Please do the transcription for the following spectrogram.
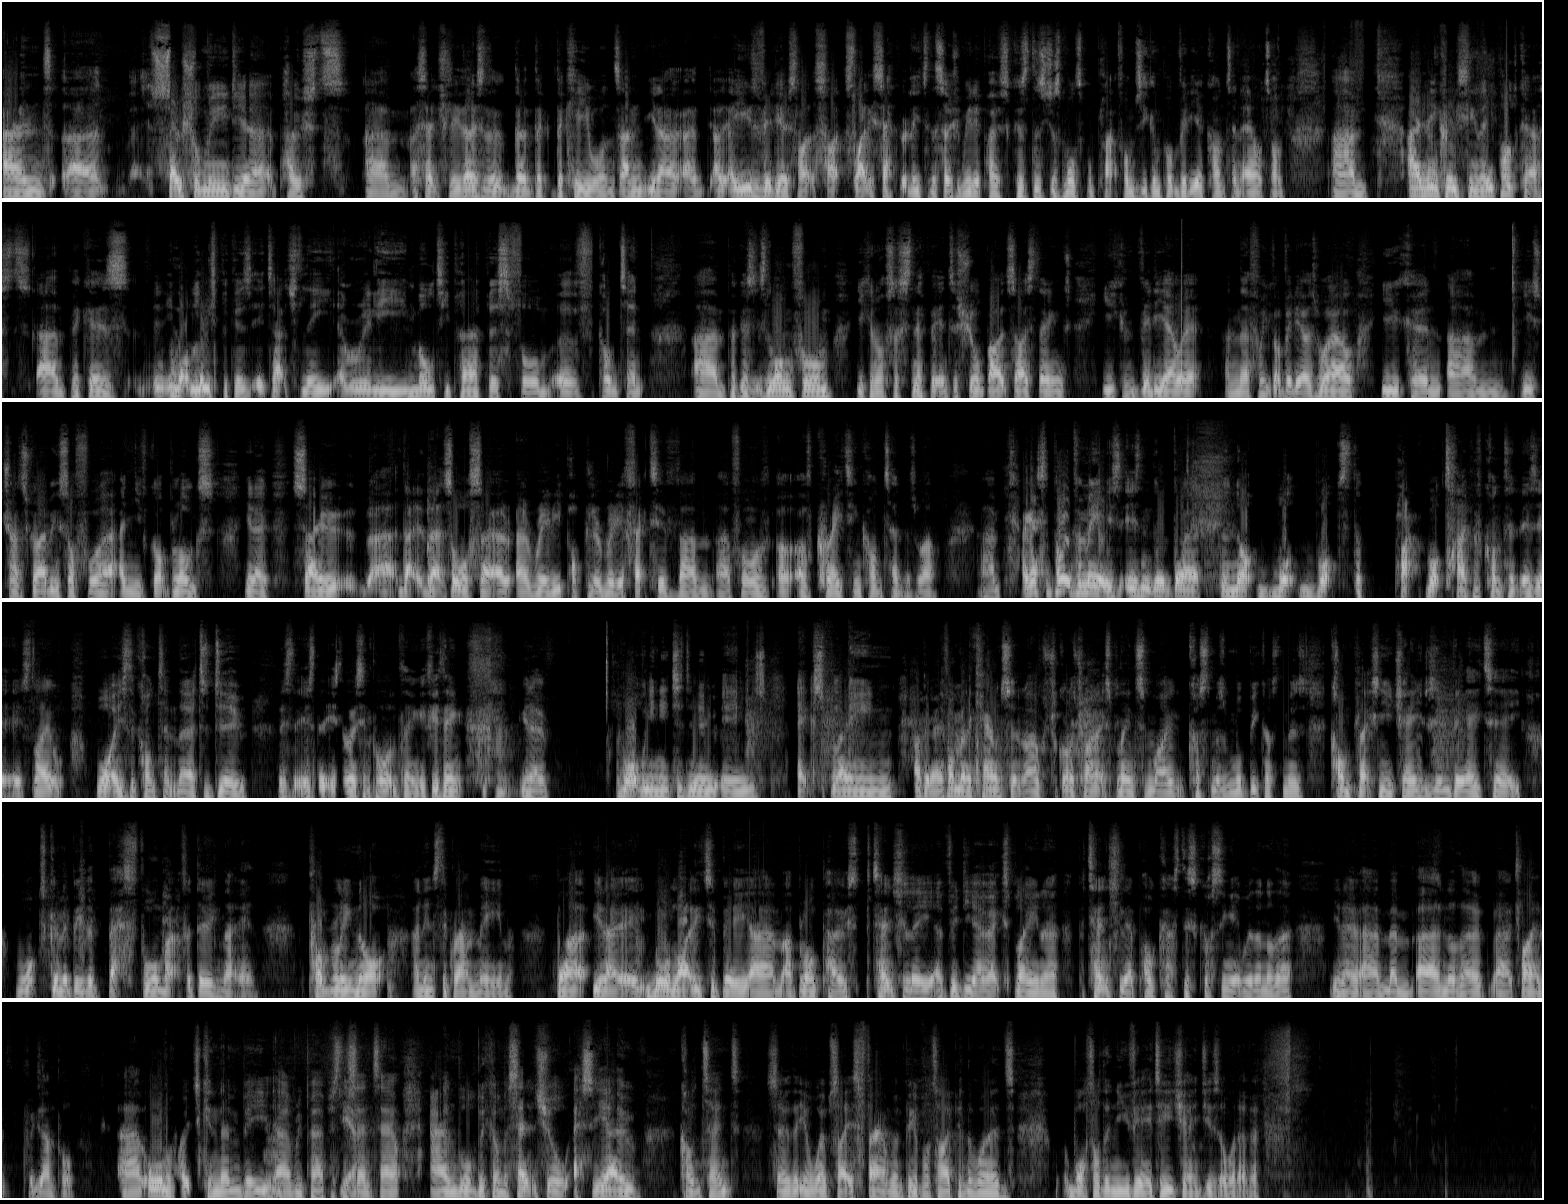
and uh, social media posts um, essentially, those are the, the, the, key ones. And, you know, I, I use video slightly separately to the social media posts because there's just multiple platforms you can put video content out on. Um, and increasingly podcasts, uh, because, not least because it's actually a really multi purpose form of content. Um, because it's long form, you can also snip it into short bite sized things, you can video it and therefore you've got video as well. You can um, use transcribing software, and you've got blogs. You know, so uh, that, that's also a, a, really popular, really effective um, uh, form of, of, creating content as well. Um, I guess the point for me is isn't the, the, the not what what's the what type of content is it? It's like what is the content there to do is is the, is the most important thing. If you think, mm-hmm. you know, what we need to do is explain. I don't know if I'm an accountant and I've got to try and explain to my customers and would be customers complex new changes in VAT. What's going to be the best format for doing that in? Probably not an Instagram meme, but you know, more likely to be um, a blog post, potentially a video explainer, potentially a podcast discussing it with another, you know, uh, mem- uh, another uh, client, for example uh, all of which can then be mm. uh, repurposed and yeah. sent out and will become essential SEO content so that your website is found when people type in the words, what are the new VAT changes or whatever.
